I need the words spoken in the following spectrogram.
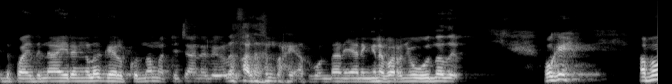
ഇത് പതിനായിരങ്ങൾ കേൾക്കുന്ന മറ്റു ചാനലുകൾ പലതും പറയും. അതുകൊണ്ടാണ് ഞാൻ ഇങ്ങനെ പറഞ്ഞു പോകുന്നത്. ഓക്കെ. അപ്പോ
